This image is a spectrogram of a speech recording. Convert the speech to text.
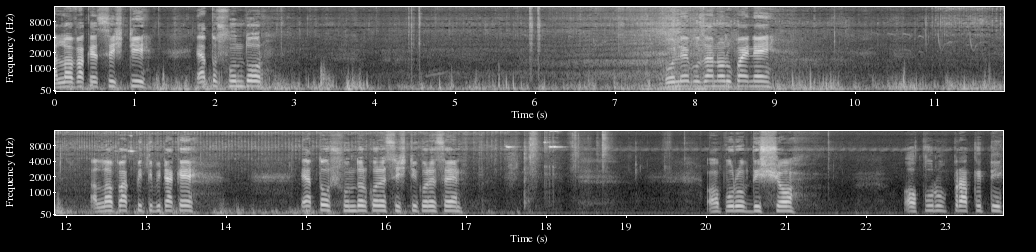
আল্লাহ পাকের সৃষ্টি এত সুন্দর। বলে বোঝানোর উপায় নেই। আল্লাহ পাক পৃথিবীটাকে এত সুন্দর করে সৃষ্টি করেছেন। অপরূপ দৃশ্য, অপরূপ প্রাকৃতিক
